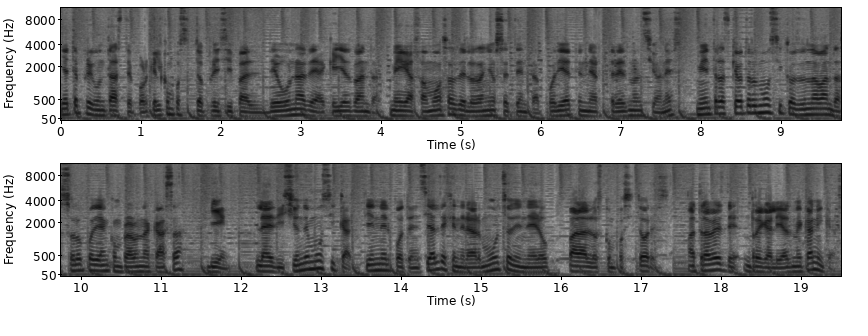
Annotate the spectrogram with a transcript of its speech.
¿Ya te preguntaste por qué el compositor principal de una de aquellas bandas mega famosas de los años 70 podía tener tres mansiones, mientras que otros músicos de una banda solo podían comprar una casa? Bien, la edición de música tiene el potencial de generar mucho dinero para los compositores a través de regalías mecánicas,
